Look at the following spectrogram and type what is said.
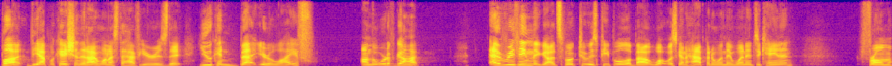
But the application that I want us to have here is that you can bet your life on the Word of God. Everything that God spoke to his people about what was going to happen when they went into Canaan, from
